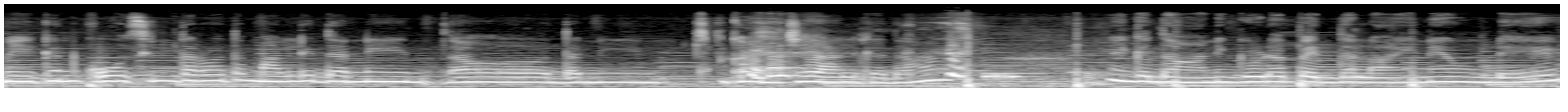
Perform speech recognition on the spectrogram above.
మేకను కోసిన తర్వాత మళ్ళీ దాన్ని దాన్ని కట్ చేయాలి కదా. ఇంకా దానికి కూడా పెద్ద లైనే ఉండే.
